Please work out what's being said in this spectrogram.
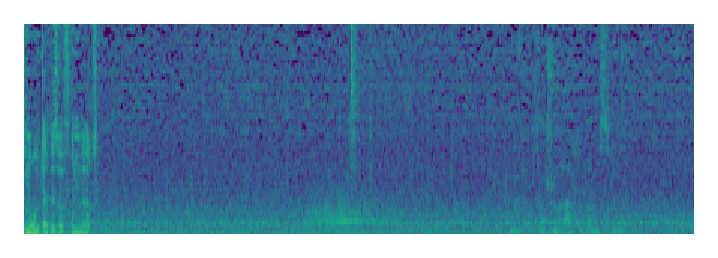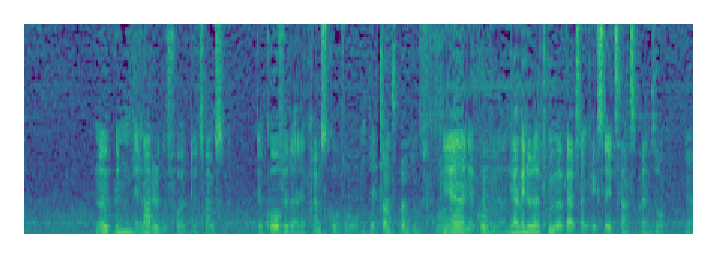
Müssen runter bis auf 100. Das war schon hart gebremst, oder? Ne, ich bin der Nadel gefolgt, der Zwangs... der Kurve da, der Bremskurve oben. Der Zwangsbremsungskurve. Ja, der Kurve da. Ja, wenn du da drüber bleibst, dann kriegst du die Zwangsbremsung. Ja. Ja,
